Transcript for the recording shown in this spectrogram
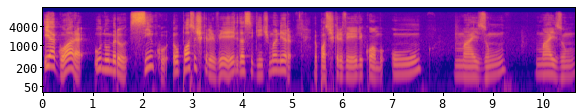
E agora, o número 5, eu posso escrever ele da seguinte maneira. Eu posso escrever ele como 1 mais 1 mais 1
